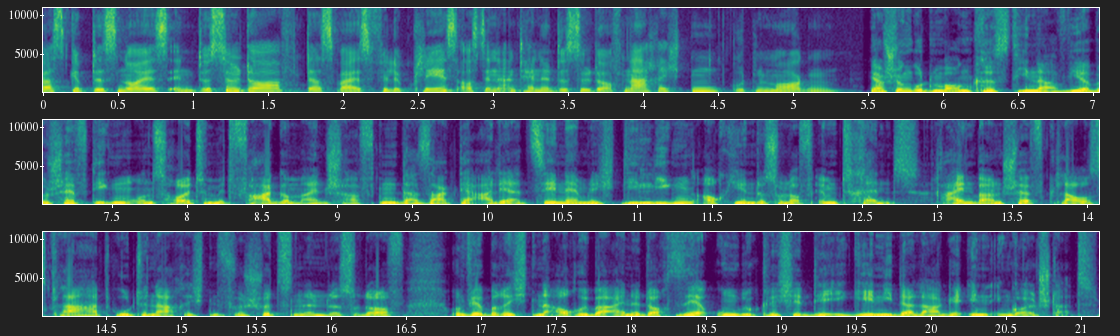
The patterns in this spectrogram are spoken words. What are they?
Was gibt es Neues in Düsseldorf? Das weiß Philipp Klees aus den Antenne Düsseldorf Nachrichten. Guten Morgen. Ja, schönen guten Morgen, Christina. Wir beschäftigen uns heute mit Fahrgemeinschaften. Da sagt der ADAC nämlich, die liegen auch hier in Düsseldorf im Trend. Rheinbahnchef Klaus Klar hat gute Nachrichten für Schützen in Düsseldorf und wir berichten auch über eine doch sehr unglückliche DEG-Niederlage in Ingolstadt.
